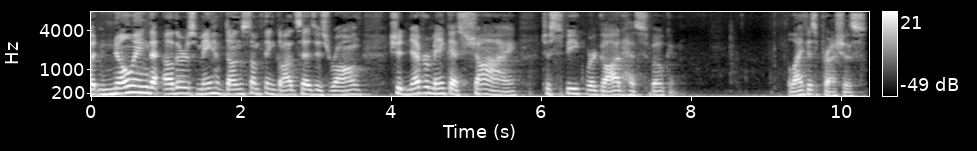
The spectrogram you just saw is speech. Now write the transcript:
But knowing that others may have done something God says is wrong should never make us shy to speak where God has spoken. Life is precious.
